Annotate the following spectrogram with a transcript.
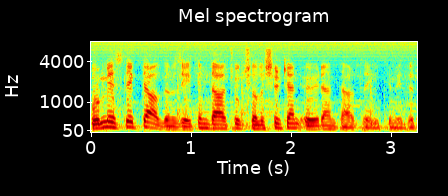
Bu meslekte aldığınız eğitim daha çok çalışırken öğren tarzı eğitimidir.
